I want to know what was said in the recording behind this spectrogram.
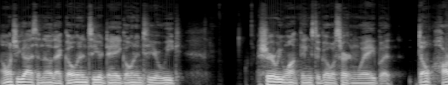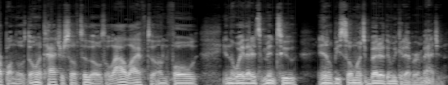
I want you guys to know that going into your day, going into your week, sure, we want things to go a certain way, but don't harp on those. Don't attach yourself to those. Allow life to unfold in the way that it's meant to, and it'll be so much better than we could ever imagine.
